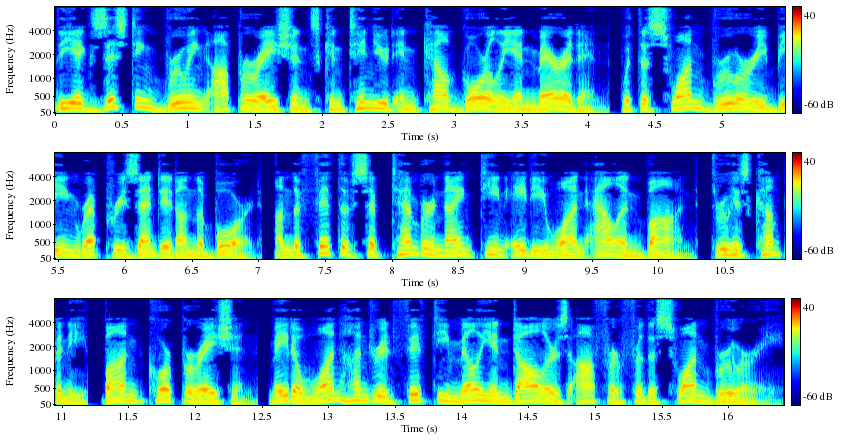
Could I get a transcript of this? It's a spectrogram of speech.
The existing brewing operations continued in Kalgoorlie and Merredin, with the Swan Brewery being represented on the board. On 5 September 1981, Alan Bond, through his company, Bond Corporation, made a $150 million offer for the Swan Brewery.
